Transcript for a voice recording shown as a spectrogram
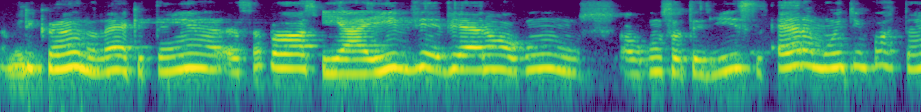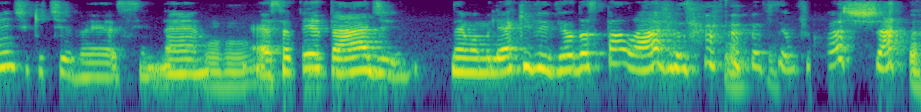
americano, né, que tenha essa voz. E aí vieram alguns, alguns roteiristas. Era muito importante que tivesse, né, uhum. essa verdade né, uma mulher que viveu das palavras. Eu fico uma chata.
